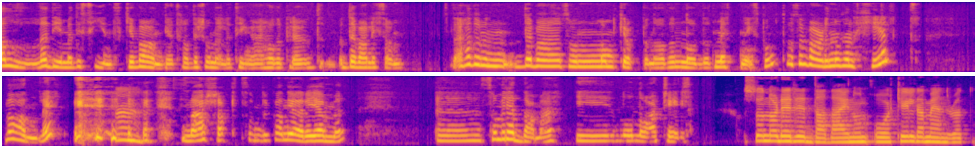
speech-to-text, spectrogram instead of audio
alle de medisinske, vanlige, tradisjonelle tinga jeg hadde prøvd. Det var liksom det, hadde, det var sånn om kroppen hadde nådd et metningspunkt. Og så var det noe sånn helt vanlig, mm. nær sagt, som du kan gjøre hjemme, uh, som redda meg i noen år til. Så når det redda deg noen år til, da mener du at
